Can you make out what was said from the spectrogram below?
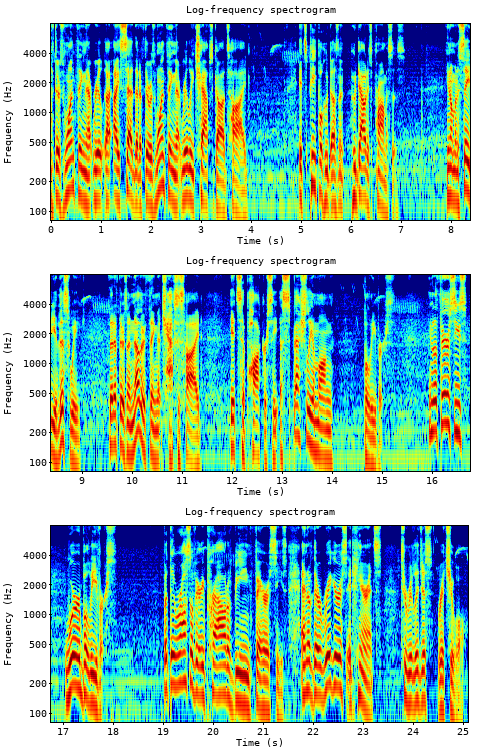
if there's one thing that really, I said that if there was one thing that really chaps God's hide, it's people who doesn't, who doubt His promises. You know, I'm going to say to you this week that if there's another thing that chaps His hide, it's hypocrisy, especially among believers. You know, the Pharisees were believers, but they were also very proud of being Pharisees and of their rigorous adherence to religious ritual.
